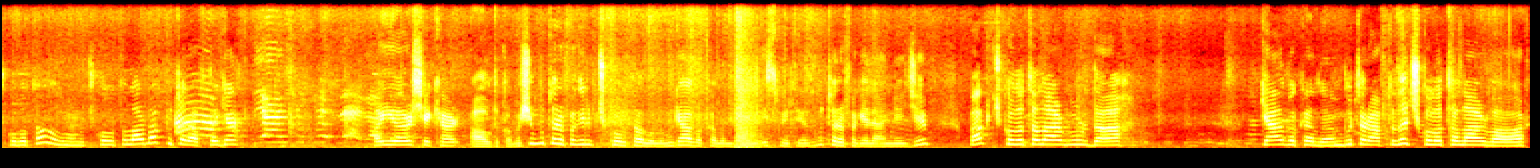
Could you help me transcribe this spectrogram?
Çikolata alalım mı? Çikolatalar bak bu tarafta gel. Hayır şeker aldık ama. Şimdi bu tarafa gelip çikolata alalım. Gel bakalım böyle İsmet yaz. Bu tarafa gel anneciğim. Bak çikolatalar burada. Gel bakalım. Bu tarafta da çikolatalar var.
